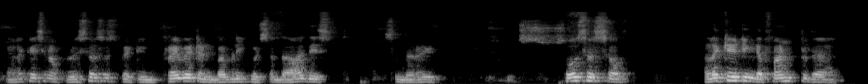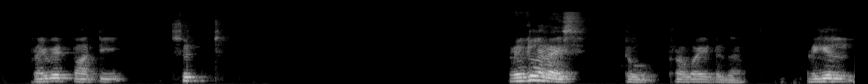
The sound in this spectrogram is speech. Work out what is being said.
the allocation of resources between private and public goods and all these so the right sources of allocating the fund to the private party should regularize to provide the real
